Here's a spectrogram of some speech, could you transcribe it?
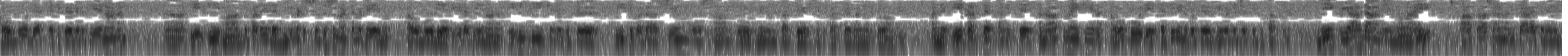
අවබෝධයක් ඇති කරගෙන තියෙනවනම් ඒ ඒ මාර්ගඵලයේ ලැබීමට සුදුසු මට්ටමට එන අවබෝධය ඇති වෙලා තියෙනවනම් එහිදී කෙනෙකුට ඊට වඩා සියුම් වූ සාන්තෝ නිවුන් තත්ත්වයකට සිදුපත් කරගන්නට පුළුවන් වෙනවා. අන්න ඒ தත්ත්වයට අනිත්‍ය අනාත්මයි කියන අවබෝධය ඇති වෙනකොට නිවනට සිදුපත් වෙනවා. මේ ක්‍රියාදාමයමයි ආකාසානංචායතනයේට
